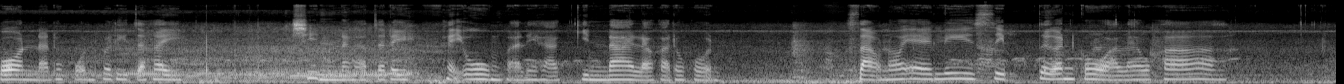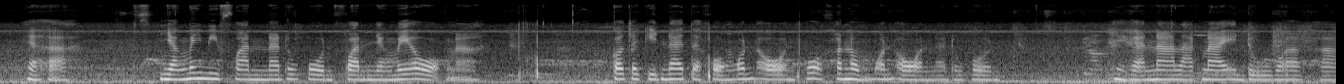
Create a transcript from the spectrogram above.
ป้อนนะทุกคนเพื่อที่จะให้ ชินนะคะ จะได้ให้อุ้มค่ะนี่ค่ะ กินได้แล้วค่ะทุกคน สาวน้อยเอลลี่สิบเดือนกว่าแล้วค่ะเนี่ยค่ะ ยังไม่มีฟันนะทุกคนฟันยังไม่ออกนะ ก็จะกินได้แต่ของอ่อนๆพวกขนมอ่อนๆนะทุกคนนี่ค่ะน่ารักน่าเอ็นดูมากค่ะ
